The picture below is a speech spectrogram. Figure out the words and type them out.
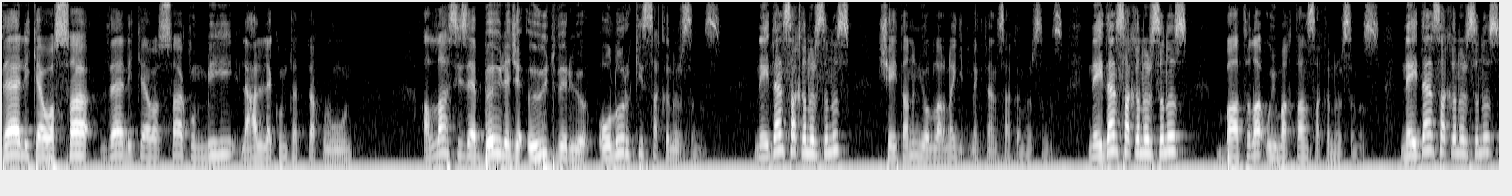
ذَٰلِكَ وَصَّاكُمْ بِهِ لَعَلَّكُمْ تَتَّقُونَ Allah size böylece öğüt veriyor. Olur ki sakınırsınız. Neyden sakınırsınız? Şeytanın yollarına gitmekten sakınırsınız. Neyden sakınırsınız? Batıla uymaktan sakınırsınız. Neyden sakınırsınız?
